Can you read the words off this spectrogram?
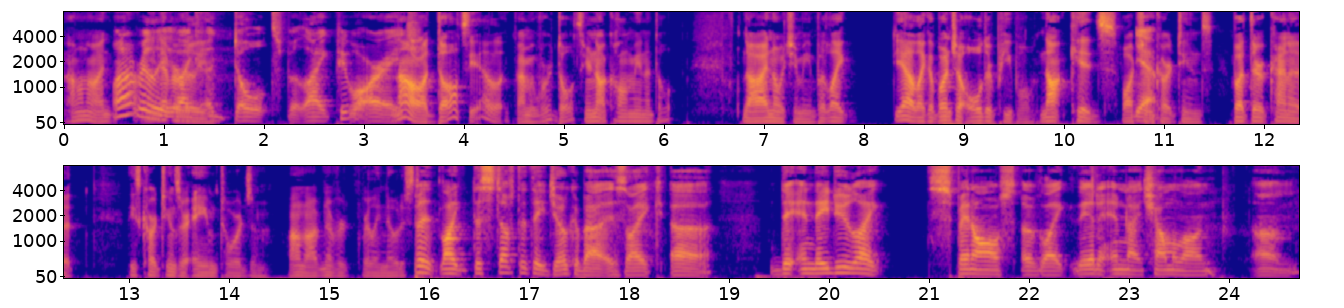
I don't know. I, Well, not really like really- adults, but like people our age. No, adults. Yeah, like, I mean we're adults. You're not calling me an adult. No, I know what you mean, but like yeah, like a bunch of older people, not kids, watching Yeah. cartoons, but they're kind of these cartoons are aimed towards them. I don't know. I've never really noticed. it. But like the stuff that they joke about is like uh they and they do like spin-offs of like they had an M Night Shyamalan um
